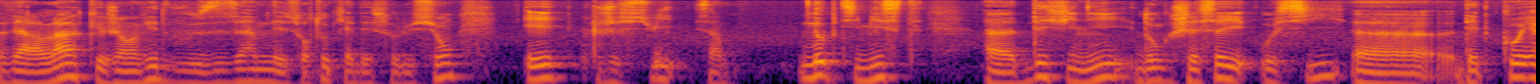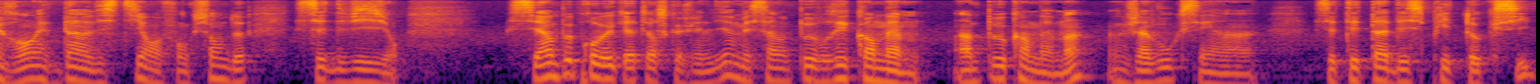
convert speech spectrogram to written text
vers là que j'ai envie de vous amener. Surtout qu'il y a des solutions. Et je suis un optimiste euh, défini. Donc j'essaye aussi euh, d'être cohérent et d'investir en fonction de cette vision. C'est un peu provocateur ce que je viens de dire, mais c'est un peu vrai quand même. Un peu quand même. Hein. J'avoue que c'est un, cet état d'esprit toxique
